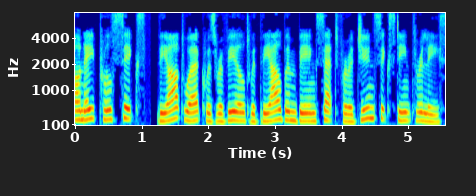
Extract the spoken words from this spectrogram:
On April 6, the artwork was revealed with the album being set for a June 16 release.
